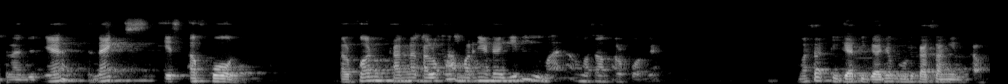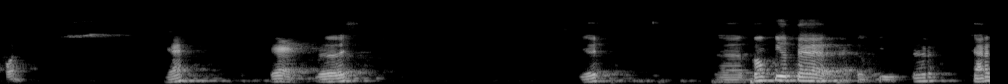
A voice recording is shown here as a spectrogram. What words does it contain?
selanjutnya, the next is a phone. Telepon karena kalau kamarnya kayak gini gimana masang teleponnya? Masa tiga-tiganya mau dipasangin telepon? Ya, oke. Terus, good. Eh, komputer, Nah, komputer. Cara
